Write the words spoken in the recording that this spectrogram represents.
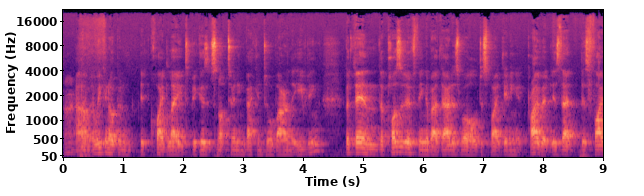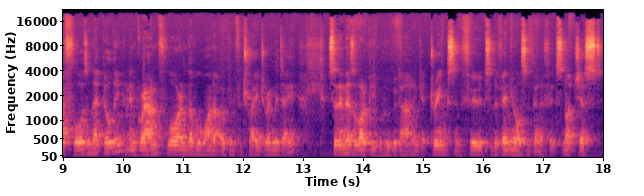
Right. Um, and we can open it quite late because it's not turning back into a bar in the evening. But then the positive thing about that as well, despite getting it private, is that there's five floors in that building, mm-hmm. and ground floor and level one are open for trade during the day. So then there's a lot of people who go down and get drinks and food. So the venue also benefits, not just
